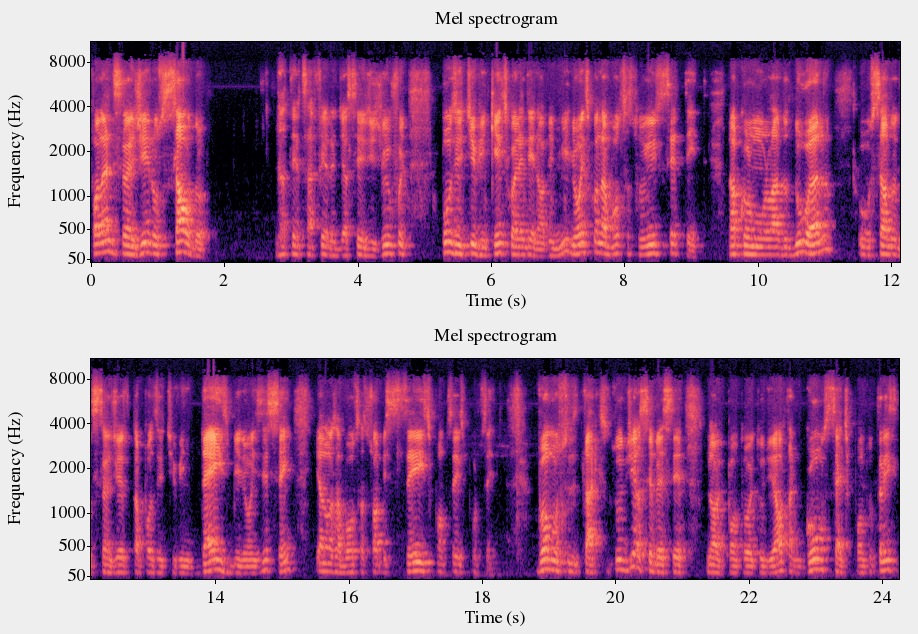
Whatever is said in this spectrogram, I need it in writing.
Falando de estrangeiro, o saldo da terça-feira, dia 6 de junho, foi positivo em 549 milhões, quando a bolsa subiu em 70. No acumulado do ano, o saldo de estrangeiro está positivo em 10 bilhões e 100 e a nossa bolsa sobe 6,6%. Vamos aos destaques do dia, CBC 9,8 de alta, Gol 7,3.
